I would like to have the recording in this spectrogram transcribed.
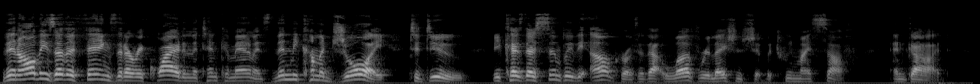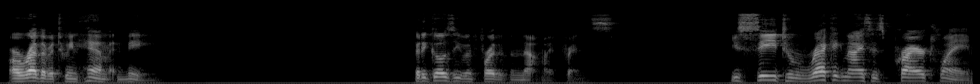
then all these other things that are required in the Ten Commandments then become a joy to do because they're simply the outgrowth of that love relationship between myself and God, or rather between Him and me. But it goes even further than that, my friends. You see, to recognize his prior claim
